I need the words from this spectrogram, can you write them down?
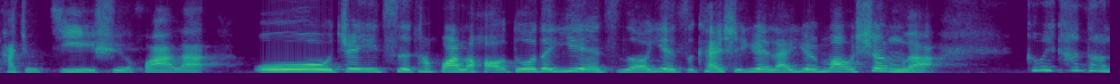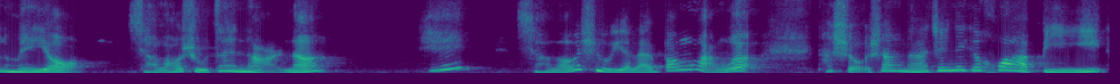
它就继续画了。哦，这一次它画了好多的叶子哦，叶子开始越来越茂盛了。各位看到了没有？小老鼠在哪儿呢？嘿。小老鼠也来帮忙了，它手上拿着那个画笔，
